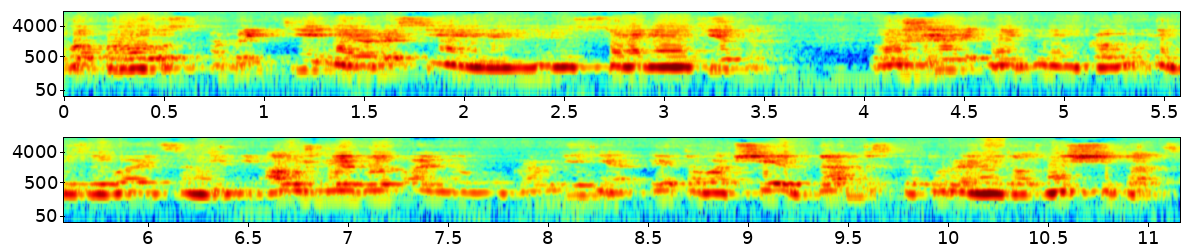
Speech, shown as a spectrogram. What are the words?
Вопрос обретения России суверенитета уже ни, кого не вызывает сомнений. А уж для глобального управления это вообще данность, которой они должны считаться.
